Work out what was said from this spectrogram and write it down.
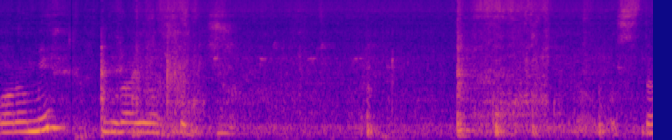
গরমে পুরাই অসহ্য অবস্থা।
